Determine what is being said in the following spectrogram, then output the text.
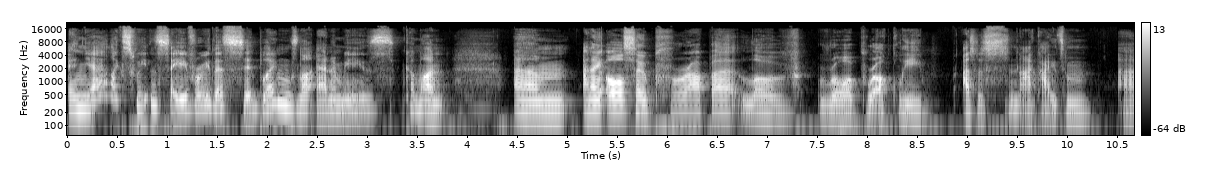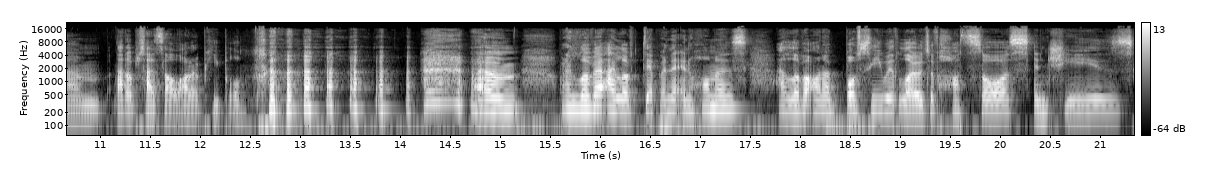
and yeah, like sweet and savory, they're siblings, not enemies. Come on. Um, and I also proper love raw broccoli as a snack item. Um, that upsets a lot of people. um, but I love it. I love dipping it in hummus. I love it on a bussy with loads of hot sauce and cheese.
